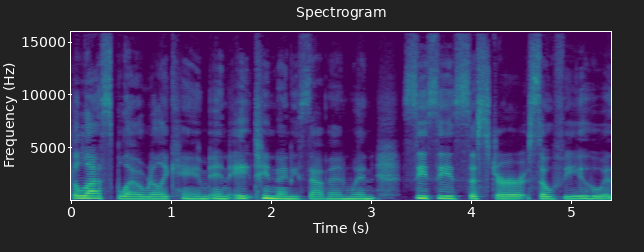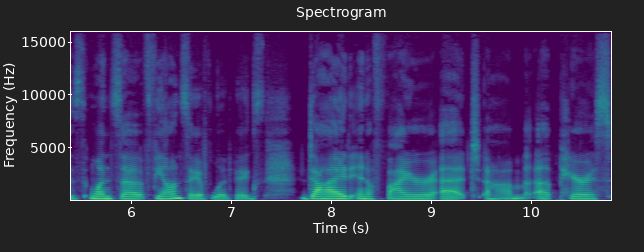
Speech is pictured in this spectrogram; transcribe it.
the last blow really came in 1897 when Sisi's sister, Sophie, who was once a fiance of Ludwig's, died in a fire at um, a Paris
